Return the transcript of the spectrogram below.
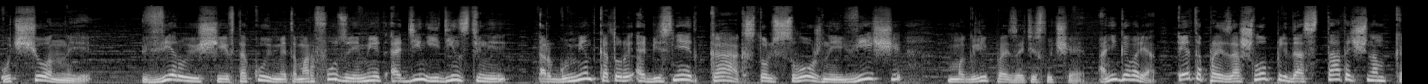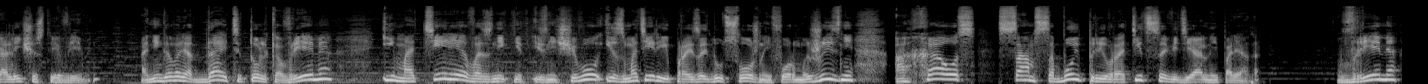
Ученые, верующие в такую метаморфозу, имеют один единственный аргумент, который объясняет, как столь сложные вещи – могли произойти случайно. Они говорят, это произошло при достаточном количестве времени. Они говорят, дайте только время, и материя возникнет из ничего, из материи произойдут сложные формы жизни, а хаос сам собой превратится в идеальный порядок. Время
